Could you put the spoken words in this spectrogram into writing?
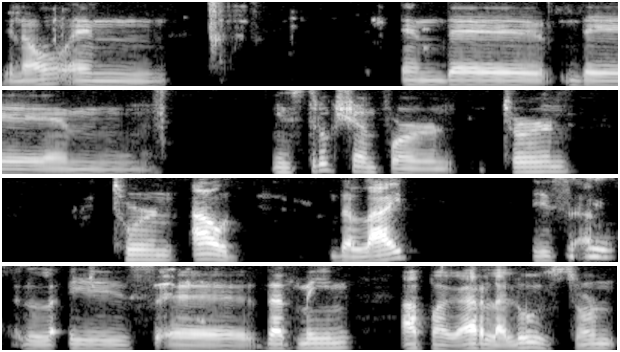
You know and and the the um, instruction for turn turn out the light is uh, l- is uh, that mean apagar la luz turn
